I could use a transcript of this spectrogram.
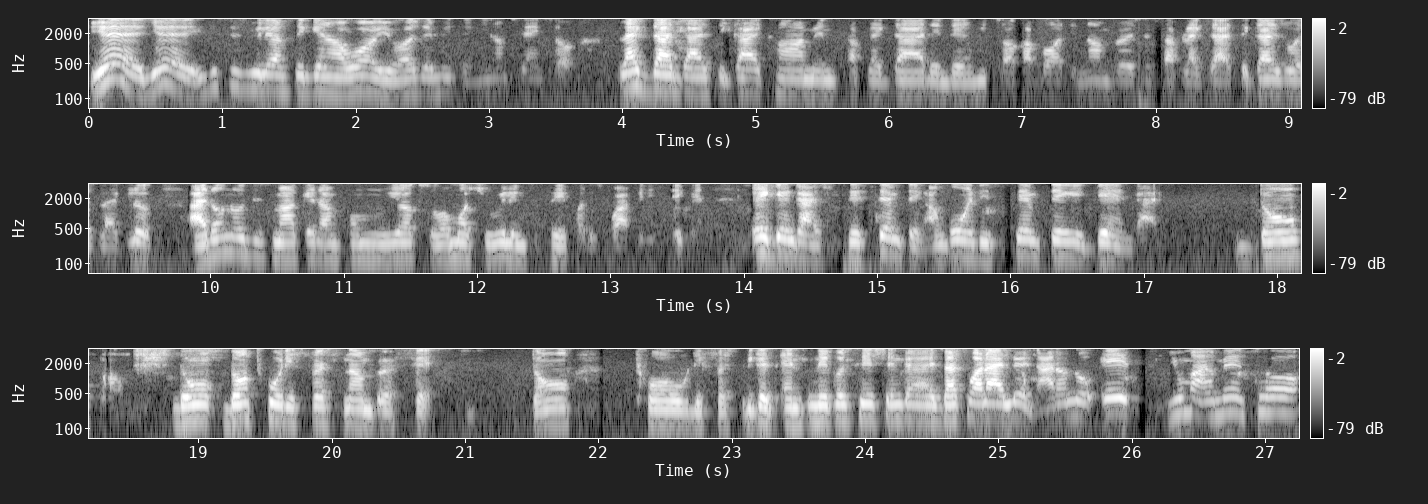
Yeah, yeah. This is William again. How are you? How's everything? You know what I'm saying? So like that, guys, the guy come and stuff like that, and then we talk about the numbers and stuff like that. The guys was like, "Look, I don't know this market. I'm from New York, so how much you willing to pay for this property again?" Again, guys, the same thing. I'm going the same thing again, guys. Don't, don't, don't throw the first number first. Don't throw the first because and negotiation, guys. That's what I learned. I don't know it. You my mentor.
